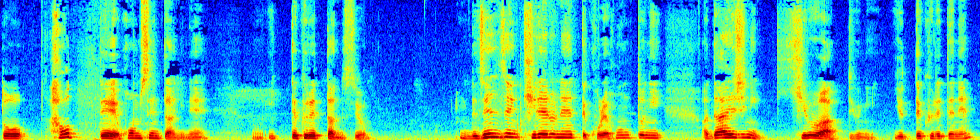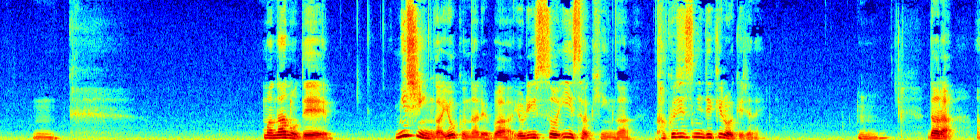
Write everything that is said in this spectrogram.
トを羽織ってホームセンターにね行ってくれたんですよ。で全然着れるねってこれ本当にあ大事に着るわっていうふうに言ってくれてね。うんまあ、なのでミシンが良くなればより一層いい作品が確実にできるわけじゃない。うん、だからあ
